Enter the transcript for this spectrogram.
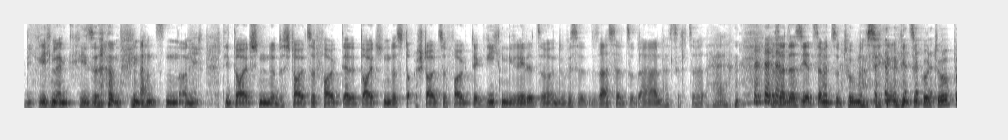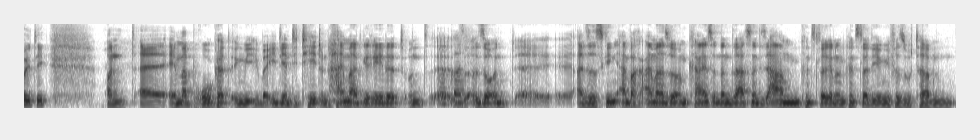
die Griechenland-Krise und Finanzen und die Deutschen und das stolze Volk der Deutschen, das sto- stolze Volk der Griechen geredet. So, und du, bist, du saßt halt so da und hast gedacht, so, hä? Was hat das jetzt damit zu tun, was irgendwie zur Kulturpolitik? Und äh, Elmar Brok hat irgendwie über Identität und Heimat geredet und äh, Oh so, so und äh, also es ging einfach einmal so im Kreis und dann saßen da diese armen Künstlerinnen und Künstler, die irgendwie versucht haben,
